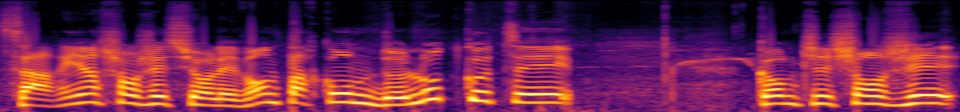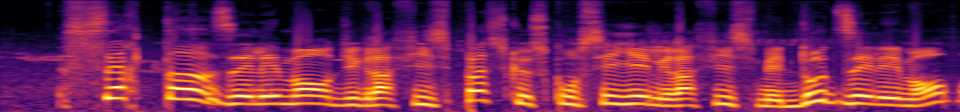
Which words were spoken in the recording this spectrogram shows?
ça n'a rien changé sur les ventes. Par contre, de l'autre côté, quand j'ai changé certains éléments du graphisme, pas ce que se conseillait le graphisme, mais d'autres éléments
